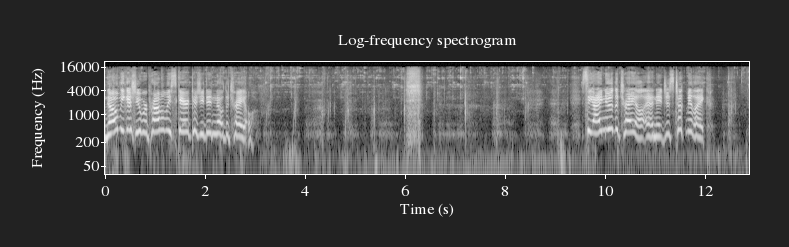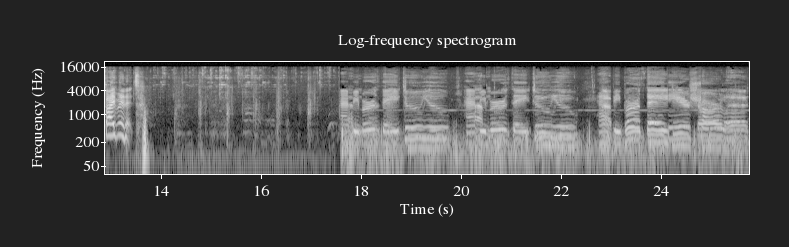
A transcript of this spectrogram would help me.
No, because you were probably scared because you didn't know the trail. See, I knew the trail and it just took me like five minutes. Happy birthday to you. Happy birthday to you. Happy birthday, dear Charlotte.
